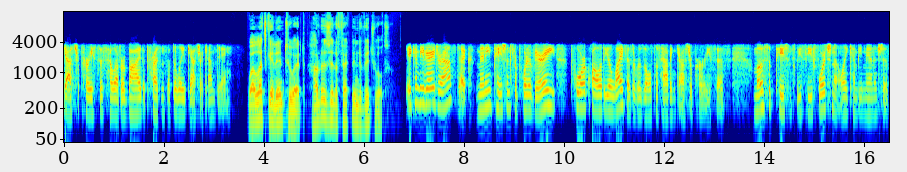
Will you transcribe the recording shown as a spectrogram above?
gastroparesis, however, by the presence of delayed gastric emptying. Well, let's get into it. How does it affect individuals? It can be very drastic. Many patients report a very poor quality of life as a result of having gastroparesis. Most of the patients we see, fortunately, can be managed as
